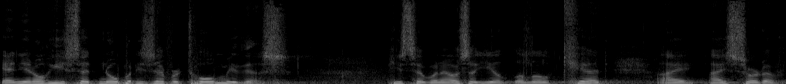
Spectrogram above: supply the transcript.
And, you know, he said, nobody's ever told me this. He said, when I was a, a little kid, I, I sort of,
